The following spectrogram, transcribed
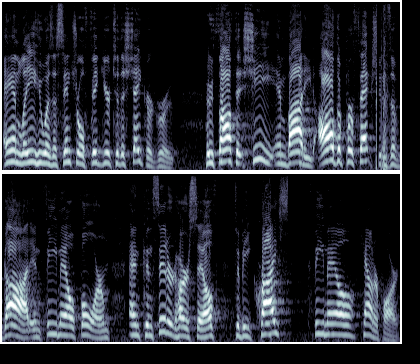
Ann Lee, who was a central figure to the Shaker group who thought that she embodied all the perfections of God in female form and considered herself to be Christ's female counterpart.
